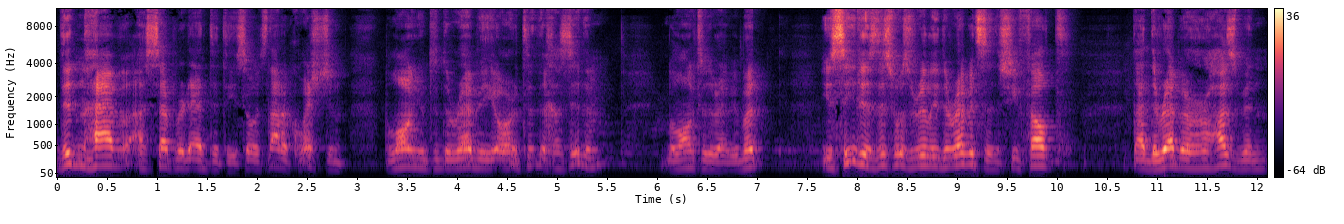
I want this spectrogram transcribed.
didn't have a separate entity. So it's not a question belonging to the Rebbe or to the Hasidim, belonged to the Rebbe. But you see this, this was really the Rebbetzin. She felt that the Rebbe, her husband,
